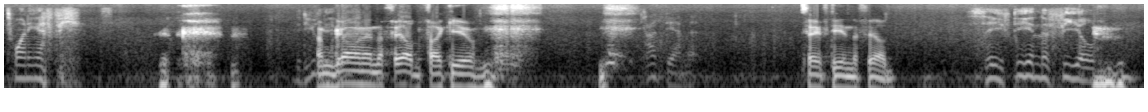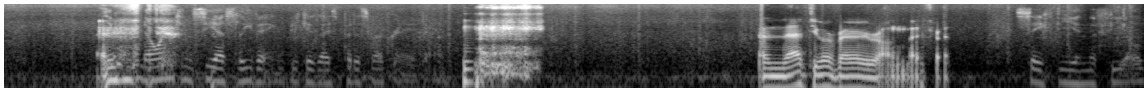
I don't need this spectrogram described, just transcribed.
20 FPS. I'm going in the field. Fuck you. God damn it. Safety in the field. Safety in the field. no one can see us leaving because I put a smoke grenade down. And that you are very wrong, my friend. Safety in the field.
